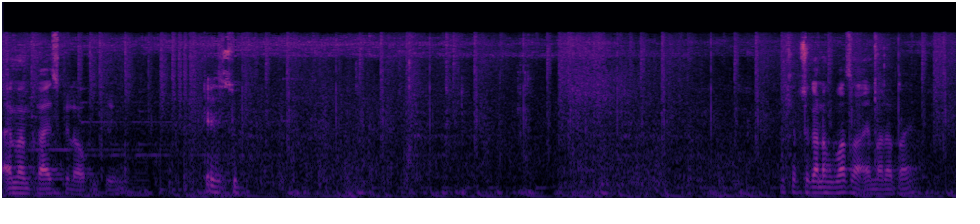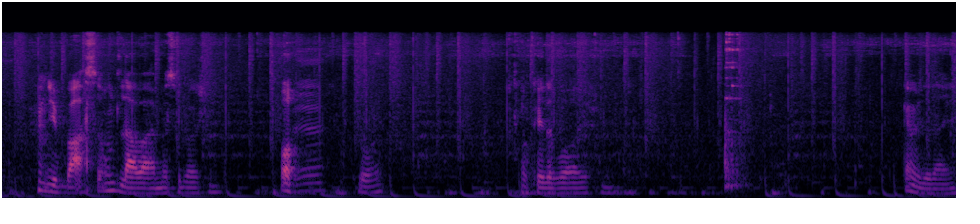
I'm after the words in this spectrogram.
Einmal im Kreis gelaufen, prima. Das ist super. Ich habe sogar noch einen Wassereimer dabei. Wasser und Lava einmal sogar schon. Oh, Äh, so. Okay, da war ich schon. Gehen wieder rein.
